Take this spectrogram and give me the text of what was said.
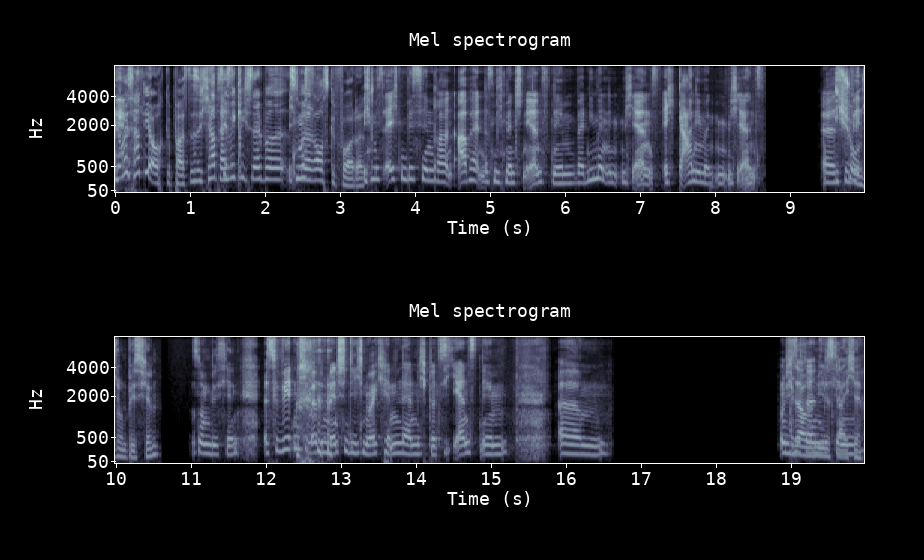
Ja, aber es hat dir auch gepasst. Also ich habe sie Weißt- wirklich selber ich muss- herausgefordert. ich muss echt ein bisschen dran arbeiten, dass mich Menschen ernst nehmen, weil niemand nimmt mich ernst. Echt gar niemand nimmt mich ernst. Äh, Ich schon so ein bisschen. So ein bisschen. Es verwirrt mich immer, wenn Menschen, die ich neu kennenlerne, mich plötzlich ernst nehmen. Ähm, und ich Ist muss, da ein bisschen, Gleiche.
